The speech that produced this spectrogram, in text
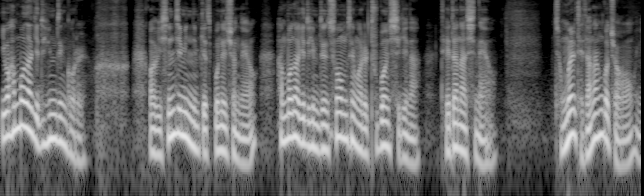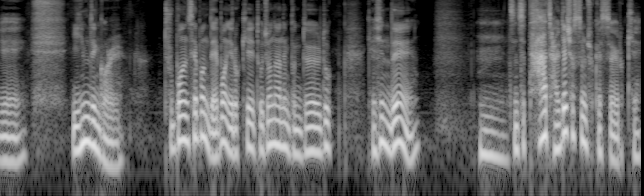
이거 한 번 하기도 힘든 거를. 아, 신지민님께서 보내주셨네요. 한 번 하기도 힘든 수험 생활을 두 번씩이나. 대단하시네요. 정말 대단한 거죠. 예. 이 힘든 거를. 두 번, 세 번, 네 번 이렇게 도전하는 분들도 계신데, 음, 진짜 다 잘 되셨으면 좋겠어요. 이렇게.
